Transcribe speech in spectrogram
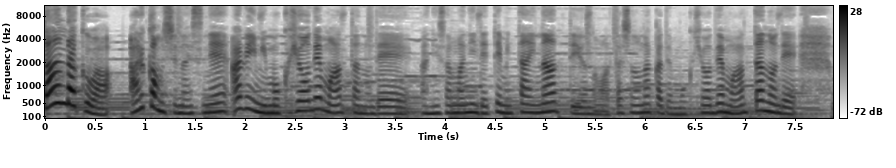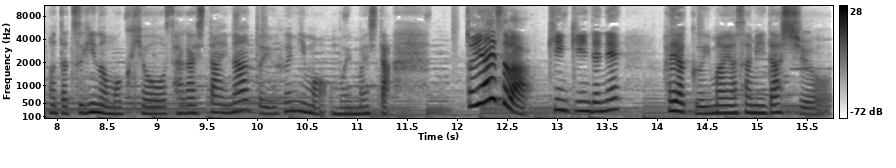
段落はあるかもしれないですね。ある意味目標でもあったので兄様に出てみたいなっていうのは私の中で目標でもあったのでまた次の目標を探したいなというふうにも思いました。とりあえずはキンキンでね早く今やさみダッシュを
